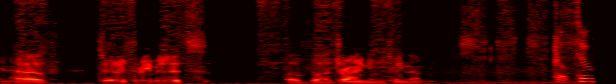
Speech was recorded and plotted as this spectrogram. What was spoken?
And have two to three minutes of uh, drying in between them. Coat two.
